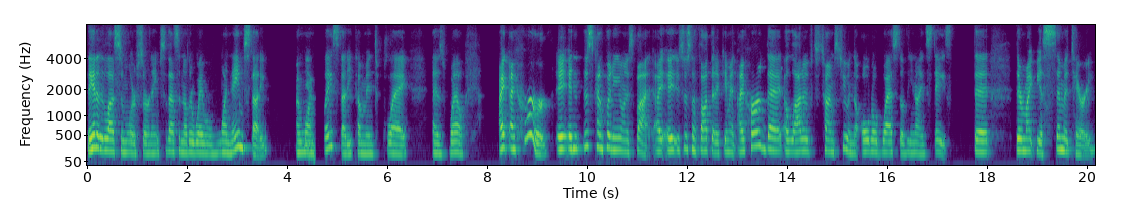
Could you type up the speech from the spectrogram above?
they had a lot of similar surnames. So that's another way where one name study and one yeah. place study come into play as well. I, I heard, and this is kind of putting you on a spot. I, it's just a thought that it came in. I heard that a lot of times too in the old old west of the United States that there might be a cemetery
